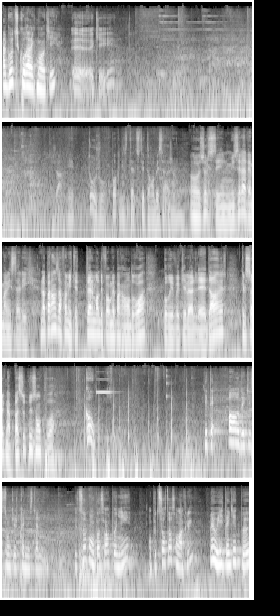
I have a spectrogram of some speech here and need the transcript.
Ago, tu cours avec moi, OK? Euh, ok. Toujours pas qu'une statue t'est tombée sa jambe. Oh, je le sais, le musée l'avait mal installé. L'apparence de la femme était tellement déformée par endroits pour évoquer la laideur que le socle n'a pas soutenu son poids. Go! Il était hors de question que je prenne l'escalier. Es-tu sûr qu'on va se faire pogner? On peut-tu sortir son enclé? Mais oui, t'inquiète pas.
